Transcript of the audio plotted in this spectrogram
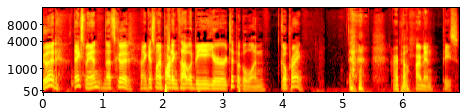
Good. Thanks, man. That's good. I guess my parting thought would be your typical one. Go pray. All right, pal. All right, man. Peace.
